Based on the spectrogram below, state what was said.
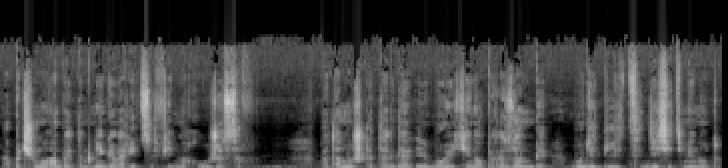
А почему об этом не говорится в фильмах ужасов?» «Потому что тогда любое кино про зомби будет длиться 10 минут»,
